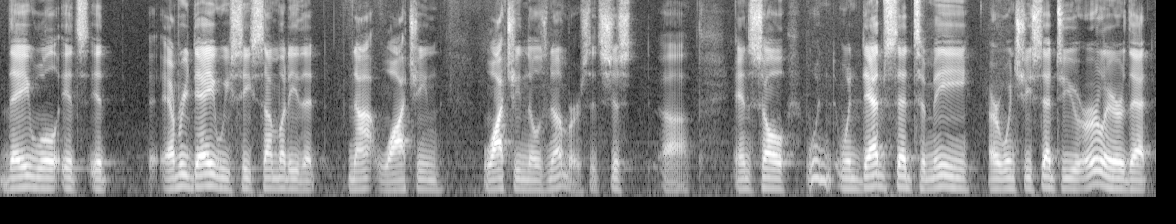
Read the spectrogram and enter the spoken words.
they will. It's it. Every day we see somebody that not watching, watching those numbers. It's just, uh, and so when, when Deb said to me, or when she said to you earlier that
